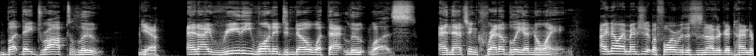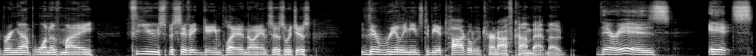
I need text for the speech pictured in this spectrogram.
But they dropped loot. Yeah. And I really wanted to know what that loot was. And that's incredibly annoying. I know I mentioned it before, but this is another good time to bring up one of my few specific gameplay annoyances, which is there really needs to be a toggle to turn off combat mode. There is, it's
